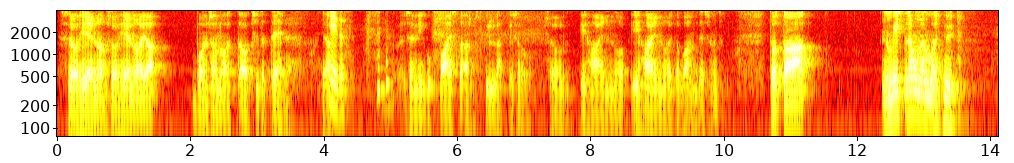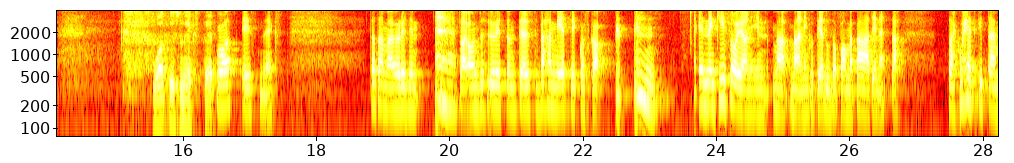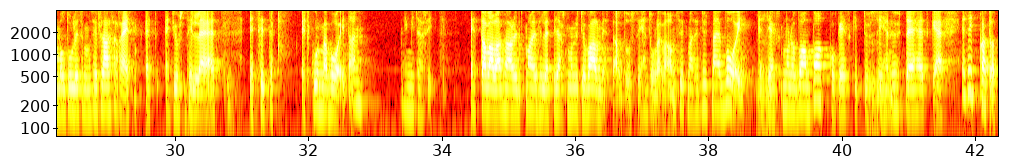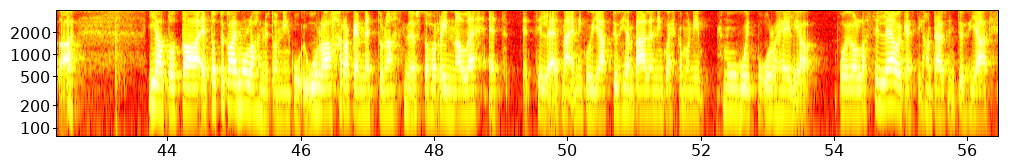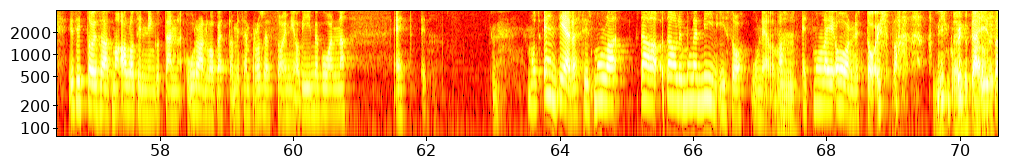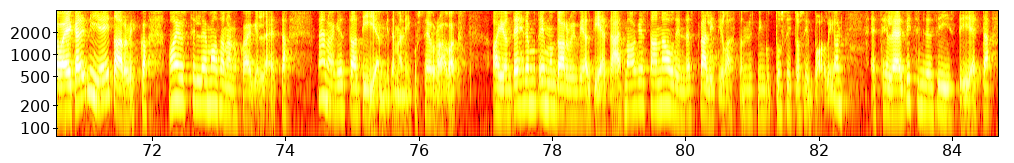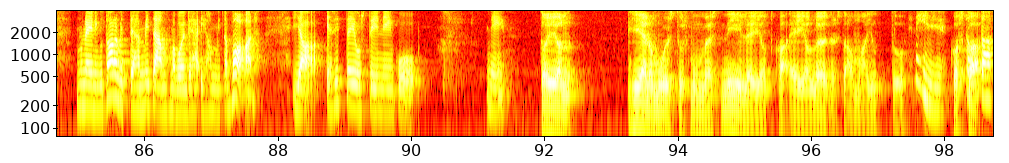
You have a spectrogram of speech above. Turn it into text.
Se on hienoa, se on hienoa ja voin sanoa, että olet sitä tehnyt. Ja Kiitos. Se niin kuin paistaa susta kyllä läpi, se on, se on ihainno, ihainnoitavaa, miten sanot. Tota, no mistä sä unelmoit nyt? What is next step? What is next? Tätä mä yritin, tai on tässä yrittänyt tietysti vähän miettiä, koska ennen kisoja niin mä, mä niin kuin tietyllä tapaa mä päätin, että tai kun hetkittäin mulla tuli semmoisia flashareita, että, että just silleen, että, että sitten että kun mä voitan, niin mitä sitten? Että tavallaan mä olin, mä olin silleen, että pitäisi mun nyt jo valmistautua siihen tulevaan, mutta sitten mä olin, että nyt mä en voi. Mm. Että tiiäks, mun on vaan pakko keskittyä mm. siihen yhteen hetkeen ja sitten katsotaan. Ja tota, että totta kai mullahan nyt on niinku ura rakennettuna myös tuohon rinnalle, että et silleen, että mä en niinku jää tyhjän päälle, niin kuin ehkä moni muu huippuurheilija voi olla sille oikeasti ihan täysin tyhjää. Ja sitten toisaalta mä aloitin niinku tämän uran lopettamisen prosessoinnin jo viime vuonna. Et, et, Mutta en tiedä, siis mulla tämä oli mulle niin iso unelma, mm. että mulla ei ole nyt toista niin kuin yhtä tarvi? isoa, eikä niin ei tarvikaan. Mä oon just silleen, mä oon sanonut kaikille, että mä en oikeastaan tiedä, mitä mä niinku seuraavaksi aion tehdä, mutta ei mun tarvi vielä tietää. Että mä oikeastaan nautin tästä välitilasta nyt niinku tosi tosi paljon. Että silleen, että vitsi miten siistiä, että mun ei niinku tarvitse tehdä mitään, mutta mä voin tehdä ihan mitä vaan. Ja, ja sitten justiin niinku, niin. Toi on hieno muistus mun mielestä niille, jotka ei ole löytänyt sitä omaa juttua. Niin, Koska totta.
